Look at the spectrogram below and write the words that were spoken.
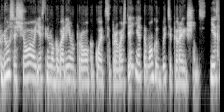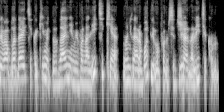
Плюс еще, если мы говорим про какое-то сопровождение, это могут быть operations. Если вы обладаете какими-то знаниями в аналитике, ну, не знаю, работали вы в MCG аналитике, аналитиком.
